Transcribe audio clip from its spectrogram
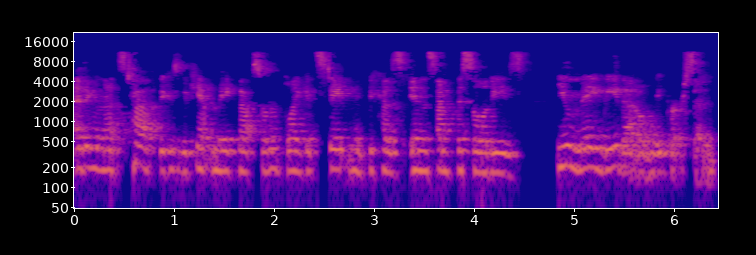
I think that's tough because we can't make that sort of blanket statement because in some facilities, you may be that only person.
